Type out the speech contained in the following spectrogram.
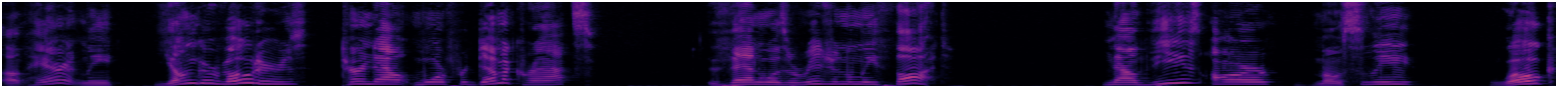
apparently younger voters turned out more for Democrats than was originally thought. Now, these are mostly woke,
